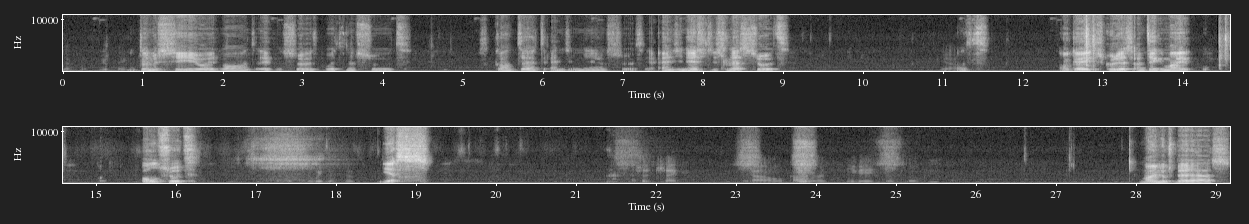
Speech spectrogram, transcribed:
That's what Let me see what I want. Able suit, witness suit, contact, engineer suit. Yeah, engineer is less suit. Yeah. That's... Okay, screw this. I'm taking my old suit. The. Yes. I should check how covered EVA suit looks. Mine looks badass.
